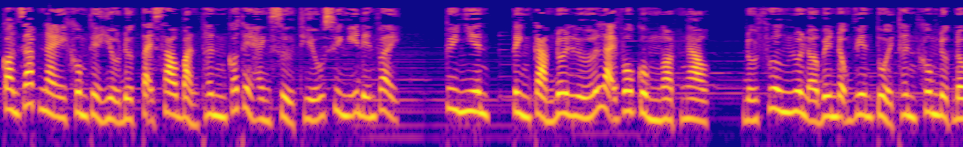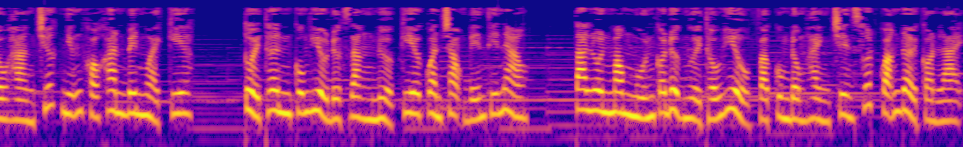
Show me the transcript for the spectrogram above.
Con giáp này không thể hiểu được tại sao bản thân có thể hành xử thiếu suy nghĩ đến vậy. Tuy nhiên, tình cảm đôi lứa lại vô cùng ngọt ngào, đối phương luôn ở bên động viên tuổi thân không được đầu hàng trước những khó khăn bên ngoài kia. Tuổi thân cũng hiểu được rằng nửa kia quan trọng đến thế nào. Ta luôn mong muốn có được người thấu hiểu và cùng đồng hành trên suốt quãng đời còn lại.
